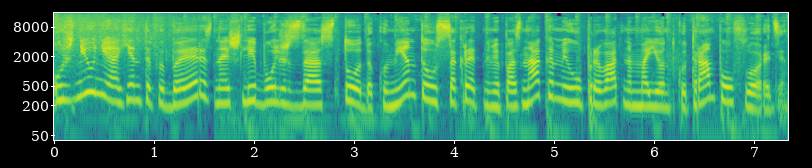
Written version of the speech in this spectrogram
У жніўні агенты ФБР знайшлі больш за 100 дакументаў з сакрэтнымі пазнакамі ў прыватным маёнтку трампа ў флорыдзе.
